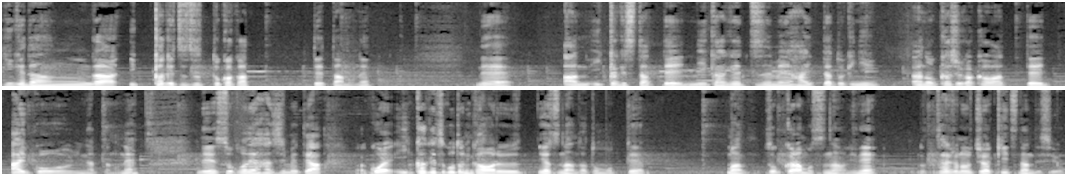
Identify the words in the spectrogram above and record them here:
ヒゲダンが1ヶ月ずっとかかってたのね。であの1ヶ月経って2ヶ月目入った時にあの歌手が変わって愛子になったのね。でそこで初めてあこれ1ヶ月ごとに変わるやつなんだと思ってまあそこからも素直にね最初のうちは聞いてたんですよ。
